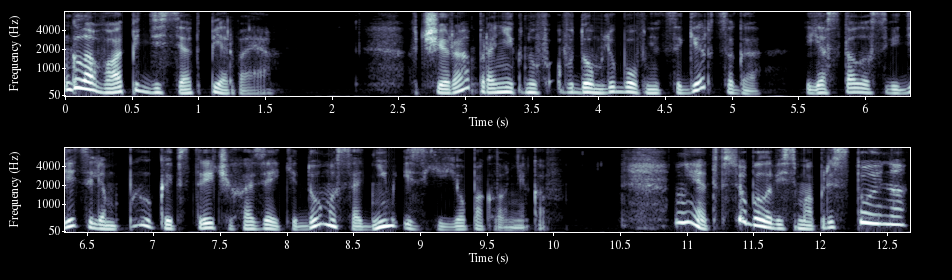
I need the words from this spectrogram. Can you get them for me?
Глава 51. Вчера, проникнув в дом любовницы герцога, я стала свидетелем пылкой встречи хозяйки дома с одним из ее поклонников. Нет, все было весьма пристойно,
